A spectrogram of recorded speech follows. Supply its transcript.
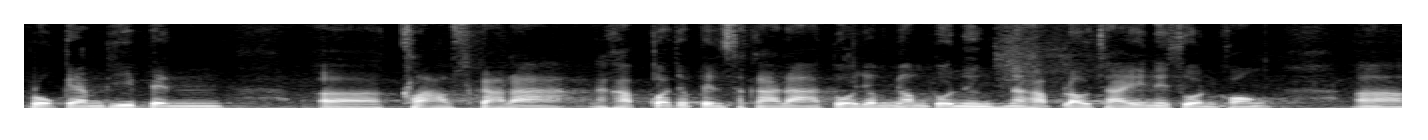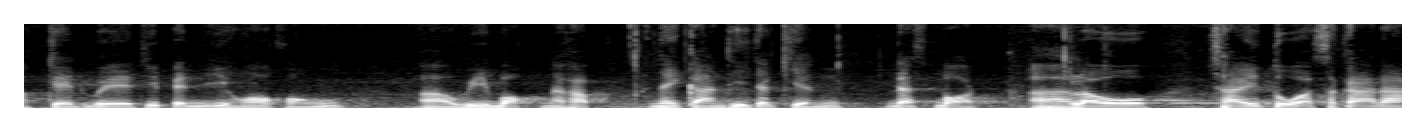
โปรแกรมที่เป็นเอ่อ Cloud SCADA นะครับก็จะเป็น SCADA ตัวย่อมๆตัวหนึ่งนะครับเราใช้ในส่วนของเกตเวย์ที่เป็นยี่ห้อของ VBox นะครับในการที่จะเขียนแดชบอร์ดเราใช้ตัว SCADA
